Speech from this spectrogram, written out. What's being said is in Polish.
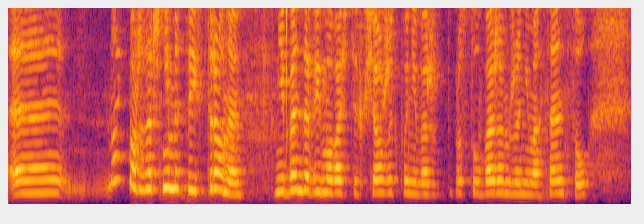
E, No i może zaczniemy z tej strony. Nie będę wyjmować tych książek, ponieważ po prostu uważam, że nie ma sensu.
